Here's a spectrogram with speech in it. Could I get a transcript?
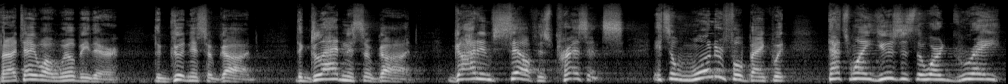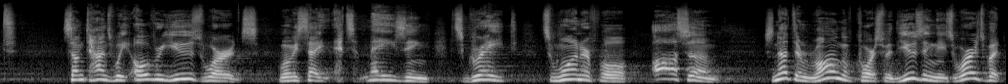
But I tell you what will be there the goodness of God, the gladness of God, God Himself, His presence. It's a wonderful banquet. That's why He uses the word great. Sometimes we overuse words when we say, it's amazing, it's great, it's wonderful, awesome. There's nothing wrong, of course, with using these words, but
